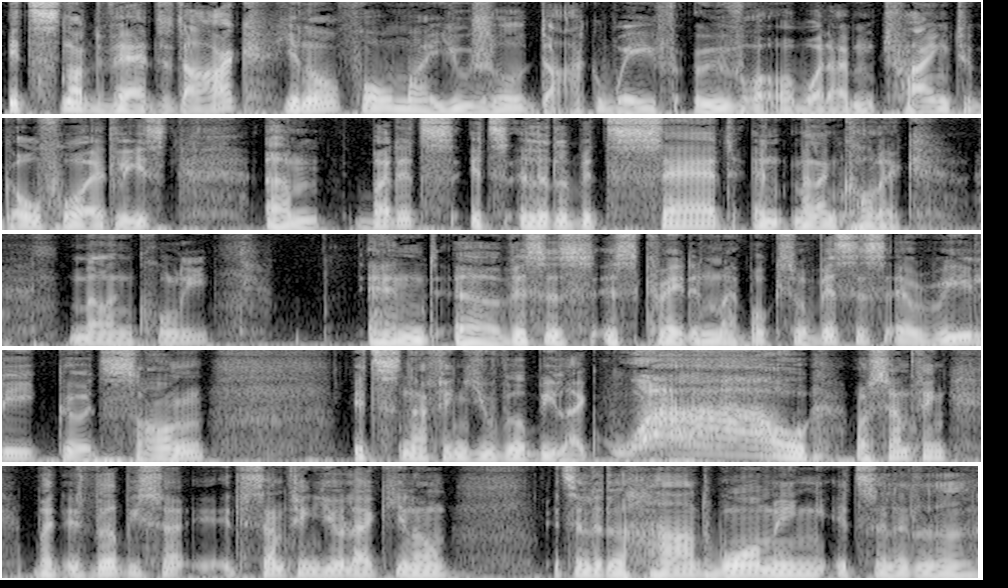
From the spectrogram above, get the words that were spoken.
it's not that dark, you know, for my usual dark wave over or what I'm trying to go for at least. Um, but it's it's a little bit sad and melancholic, melancholy. And uh, this is, is great in my book. So, this is a really good song it's nothing you will be like wow or something but it will be so, it's something you're like you know it's a little heartwarming it's a little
